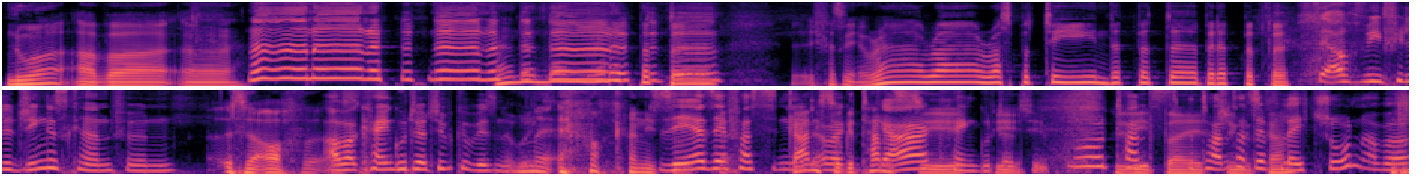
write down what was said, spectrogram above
nur, aber ich weiß nicht, ra, ra, Rasputin, Ist ja auch wie viele Genghis für führen. Ist ja auch. Aber kein guter Typ gewesen übrigens. Nee, auch gar nicht sehr, so, sehr faszinierend. Gar nicht so getanzt. Gar wie, kein guter wie, Typ. Oh, tanzt, getanzt hat er vielleicht schon, aber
